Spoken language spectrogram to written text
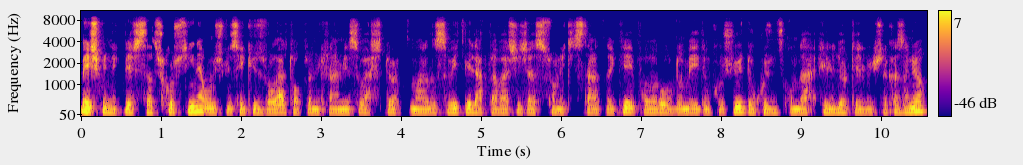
5000'lik bir satış koşusu yine 13.800 dolar toplam ikramiyesi var. 4 numaralı Sweet Lilak'la başlayacağız. Son iki starttaki favori olduğu maiden koşuyu 900 kumda 54-53'te kazanıyor.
